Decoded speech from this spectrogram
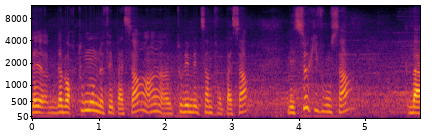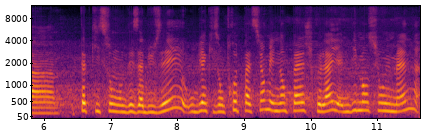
D'abord, tout le monde ne fait pas ça, hein, tous les médecins ne font pas ça. Mais ceux qui font ça, ben, peut-être qu'ils sont désabusés ou bien qu'ils ont trop de patients, mais n'empêche que là, il y a une dimension humaine,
